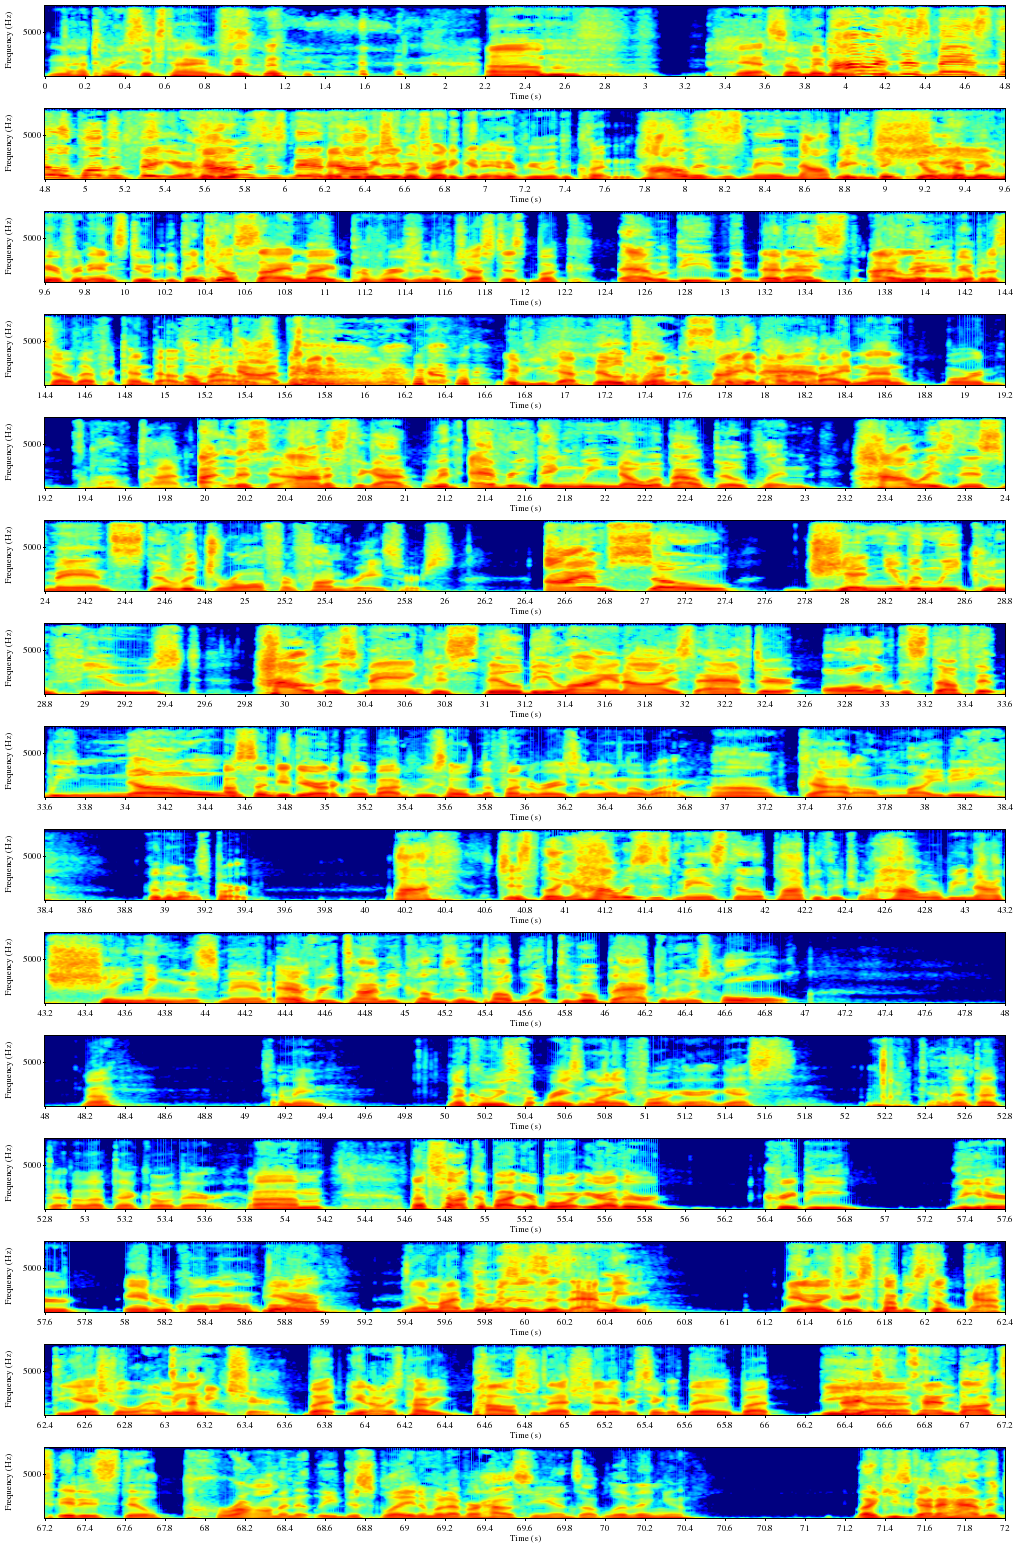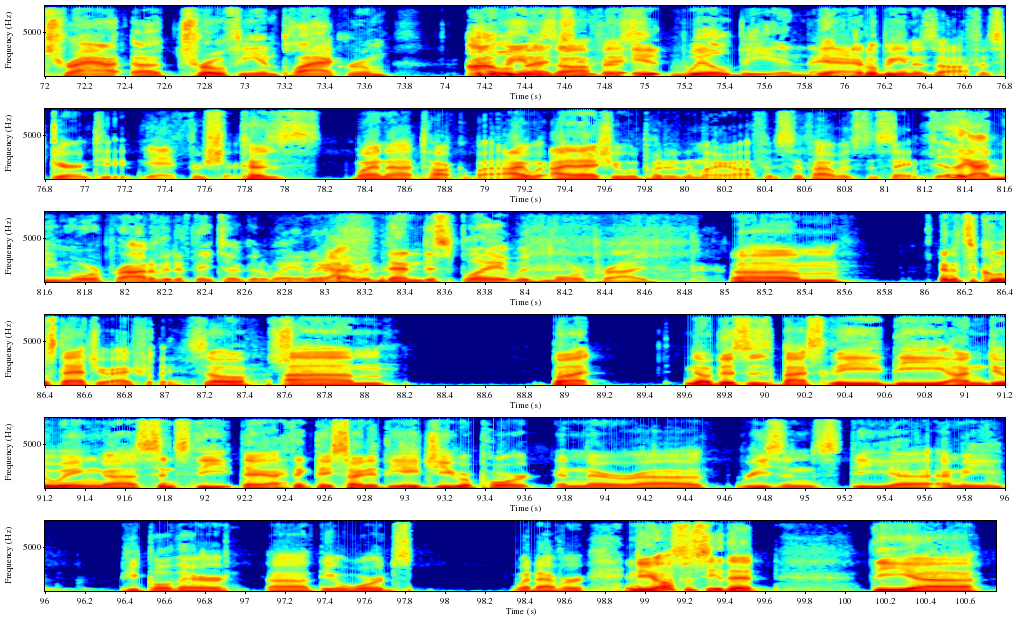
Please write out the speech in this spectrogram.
not 26 times. um, Yeah, so maybe How is this man still a public figure? maybe, How is this man Maybe not we should been, go try to get an interview with the Clinton. How is this man not You think he'll come in here for an in studio? You think he'll sign my perversion of justice book? That would be the That'd best. be. I'd literally be able to sell that for ten thousand. Oh my god! if you got Bill Clinton to sign I get Hunter Biden on board. Oh God! I, listen, honest to God, with everything we know about Bill Clinton, how is this man still a draw for fundraisers? I am so genuinely confused how this man could still be lionized after all of the stuff that we know. I'll send you the article about who's holding the fundraiser, and you'll know why. Oh God Almighty! For the most part, Uh, just like how is this man still a popular draw? How are we not shaming this man every time he comes in public to go back into his hole? well, I mean, look who he's raising money for here. I guess. I'll let that, I'll let that go there. Um, let's talk about your boy, your other creepy leader, Andrew Cuomo. Boy, Yeah. Yeah, my boy. loses his Emmy. You know, sure he's probably still got the actual Emmy. I mean, sure. but you know, he's probably polishing that shit every single day. But the uh, ten bucks, it is still prominently displayed in whatever house he ends up living in. Like he's going to have a, tra- a trophy and plaque room. It'll be in his office. it will be in there. yeah, it'll be in his office, guaranteed. yeah, for sure. Because why not talk about? It? I I actually would put it in my office if I was the same. I feel like I'd be more proud of it if they took it away. Like I would then display it with more pride. Um, and it's a cool statue actually. So, um, but you know, this is basically the undoing uh, since the they, I think they cited the AG report in their uh, reasons. The uh, Emmy people there, uh, the awards, whatever. And you also see that the uh,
